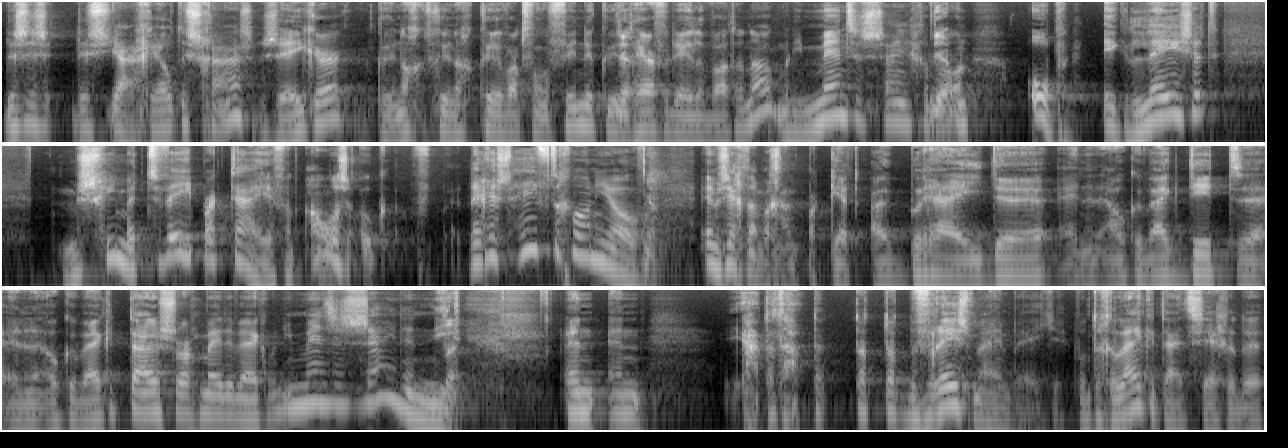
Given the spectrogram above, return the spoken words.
Dus, is, dus ja, geld is schaars, zeker. Kun je nog, kun je nog kun je wat van vinden, kun je het Ja. herverdelen, wat dan ook. Maar die mensen zijn gewoon op. Ik lees het, misschien met twee partijen, van alles ook. De rest heeft er gewoon niet over. En we zeggen dan, we gaan het pakket uitbreiden. En in elke wijk dit, eh, en in elke wijk een thuiszorgmedewerker. Maar die mensen zijn er niet. Nee. En, en ja, dat, dat, dat, dat bevreest mij een beetje. Want tegelijkertijd zeggen de,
